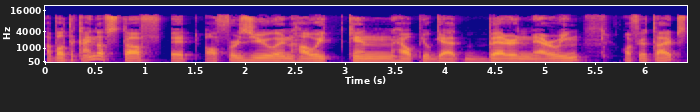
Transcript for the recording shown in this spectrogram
about the kind of stuff it offers you and how it can help you get better narrowing of your types.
